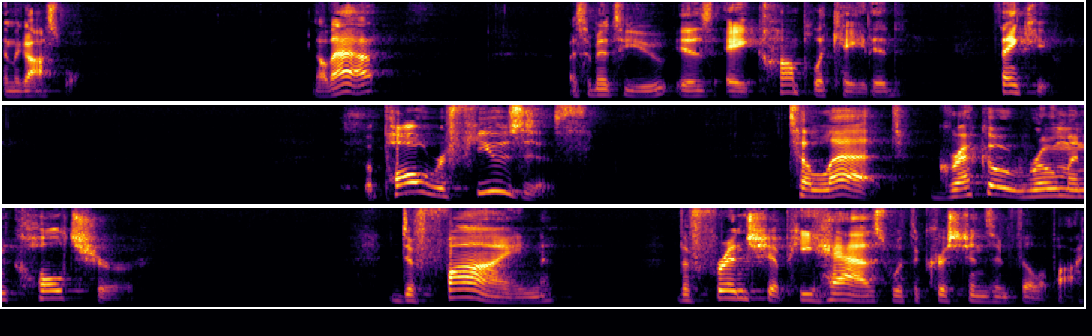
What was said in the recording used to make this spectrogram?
in the gospel. Now, that I submit to you, is a complicated thank you. But Paul refuses to let Greco Roman culture define the friendship he has with the Christians in Philippi.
